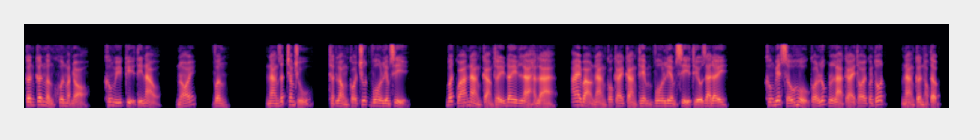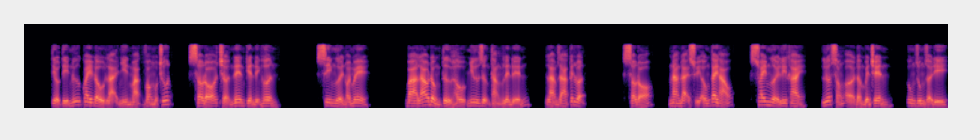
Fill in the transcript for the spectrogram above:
Cân cân ngẩng khuôn mặt nhỏ, không ý kỵ tí nào, nói vâng. Nàng rất chăm chú, thật lòng có chút vô liêm sỉ. Bất quá nàng cảm thấy đây là hẳn là, ai bảo nàng có cái càng thêm vô liêm sỉ thiếu ra đây. Không biết xấu hổ có lúc là cái thói quen tốt, nàng cần học tập. Tiểu tỷ nữ quay đầu lại nhìn mạc vong một chút, sau đó trở nên kiên định hơn si người nói mê bà lão đồng tử hầu như dựng thẳng lên đến làm ra kết luận sau đó nàng đại suy ống tay áo xoay người ly khai lướt sóng ở đầm bên trên ung dung rời đi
